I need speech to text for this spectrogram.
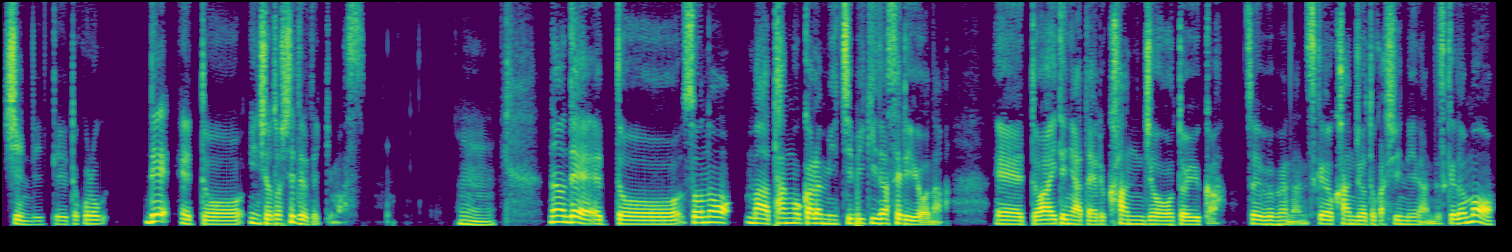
心理っていうところで、えっと、印象として出てきます。うん。なので、えっと、その、まあ、単語から導き出せるような、えっと、相手に与える感情というか、そういう部分なんですけど、感情とか心理なんですけども、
